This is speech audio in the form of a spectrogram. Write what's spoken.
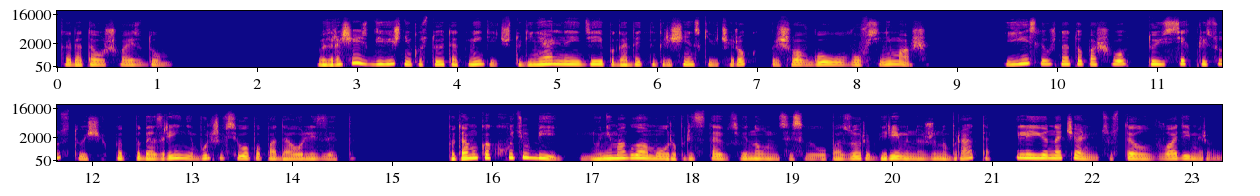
когда та ушла из дома. Возвращаясь к девичнику, стоит отметить, что гениальная идея погадать на крещенский вечерок пришла в голову вовсе не Маше. И если уж на то пошло, то из всех присутствующих под подозрение больше всего попадала Лизетта. Потому как хоть убей, но не могла Мора представить виновницей своего позора беременную жену брата или ее начальницу Стеллу Владимировну.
